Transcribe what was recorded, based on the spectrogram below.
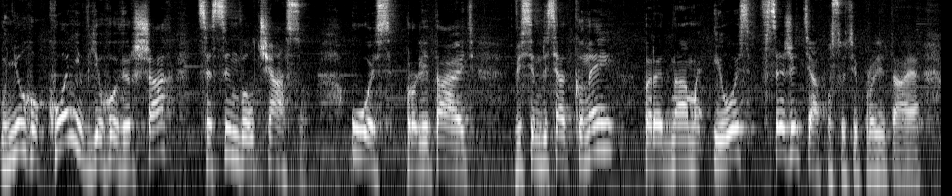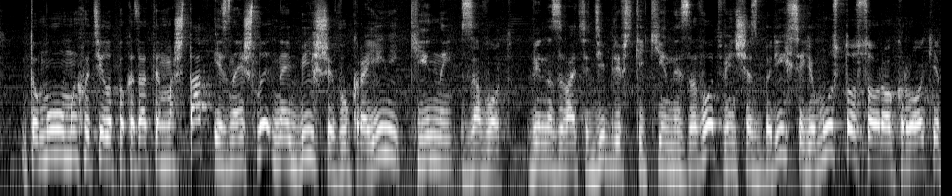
у нього коні в його віршах це символ часу. Ось пролітають 80 коней перед нами, і ось все життя по суті пролітає. Тому ми хотіли показати масштаб і знайшли найбільший в Україні кінний завод. Він називається Дібрівський кінний завод. Він ще зберігся, йому 140 років.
